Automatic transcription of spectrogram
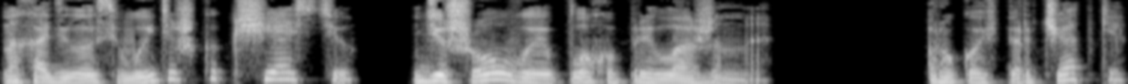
находилась вытяжка, к счастью, дешевая и плохо прилаженная. Рукой в перчатке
